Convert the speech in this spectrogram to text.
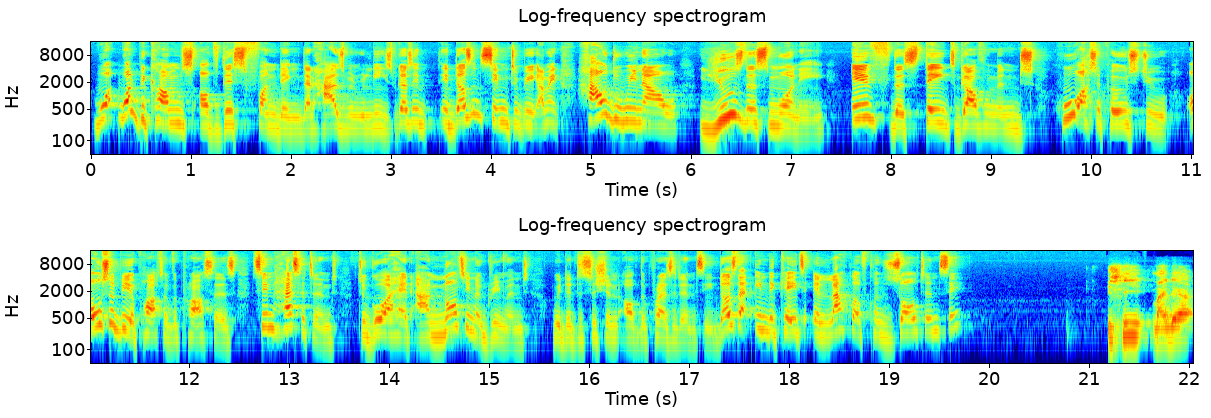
What, what becomes of this funding that has been released? Because it, it doesn't seem to be, I mean, how do we now use this money if the state governments who are supposed to also be a part of the process seem hesitant to go ahead and not in agreement with the decision of the presidency. Does that indicate a lack of consultancy? You see, my dear,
